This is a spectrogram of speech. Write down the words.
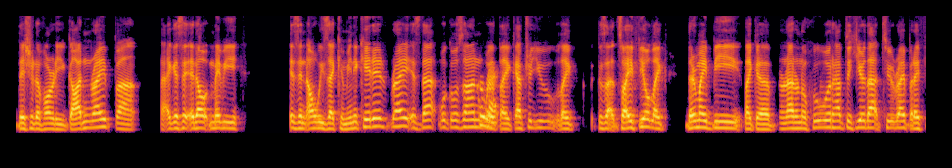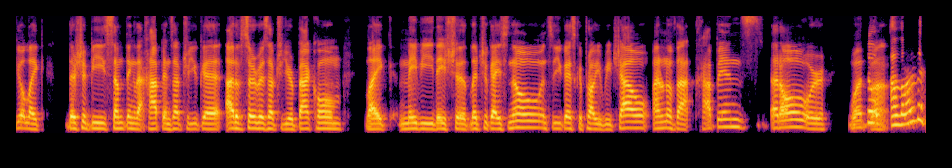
they should have already gotten right but i guess it, it all maybe isn't always like communicated right is that what goes on Correct. with like after you like because so i feel like there might be like a i don't know who would have to hear that too right? But i feel like there should be something that happens after you get out of service after you're back home. Like maybe they should let you guys know and so you guys could probably reach out. I don't know if that happens at all or what so a lot of the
